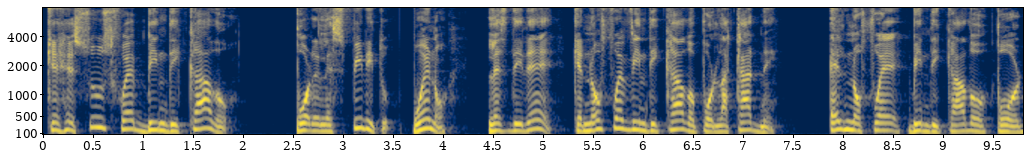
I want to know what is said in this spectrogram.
Que Jesús fue vindicado por el Espíritu. Bueno, les diré que no fue vindicado por la carne. Él no fue vindicado por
